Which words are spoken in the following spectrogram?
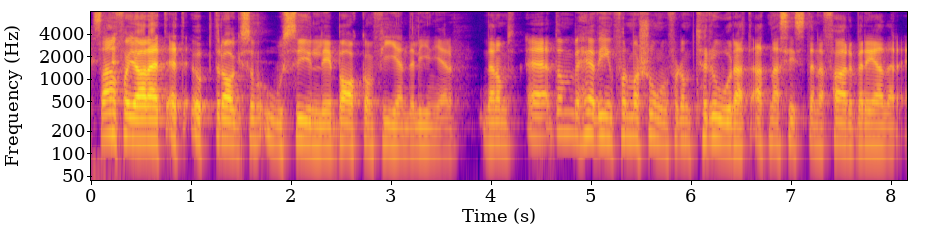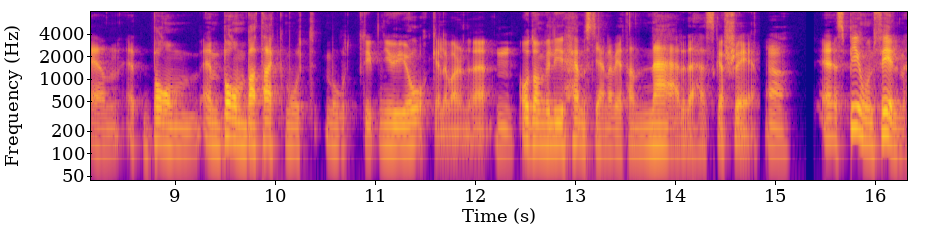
Så han får göra ett, ett uppdrag som osynlig bakom fiendelinjer. När de, eh, de behöver information för de tror att, att nazisterna förbereder en, ett bomb, en bombattack mot, mot typ New York eller vad det nu är. Mm. Och de vill ju hemskt gärna veta när det här ska ske. Ja. En spionfilm.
